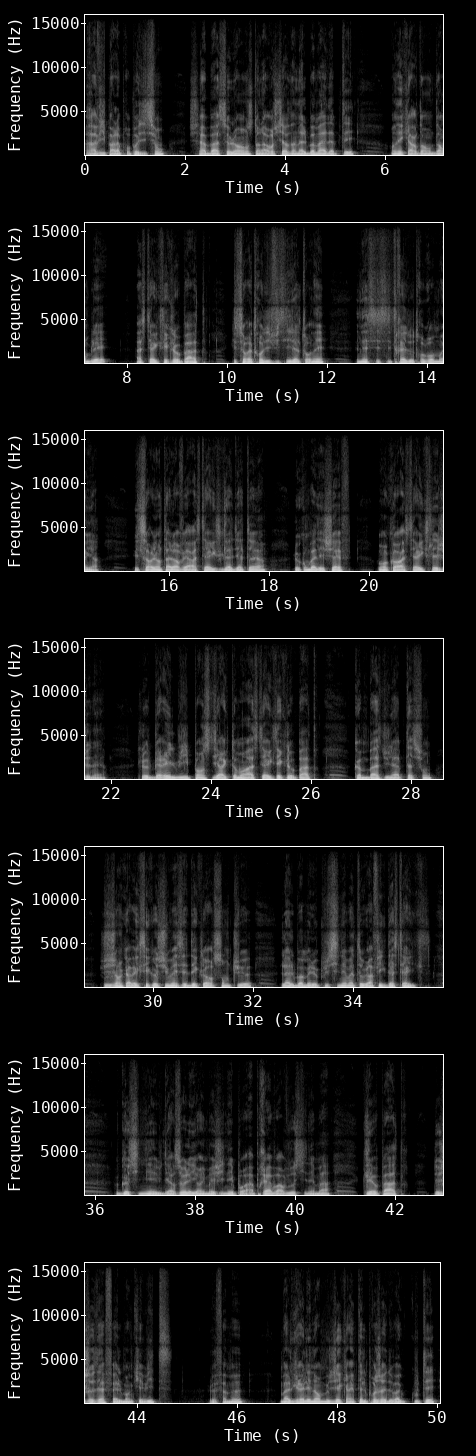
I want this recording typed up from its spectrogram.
Ravi par la proposition, Chabat se lance dans la recherche d'un album à adapter, en écartant d'emblée Astérix et Cléopâtre, qui serait trop difficile à tourner et nécessiterait de trop gros moyens. Il s'oriente alors vers Astérix Gladiateur, le combat des chefs, ou encore Astérix Légionnaire. Claude Berry, lui, pense directement à Astérix et Cléopâtre comme base d'une adaptation, jugeant qu'avec ses costumes et ses décors somptueux, l'album est le plus cinématographique d'Astérix. Goscinny et Uderzo l'ayant imaginé pour, après avoir vu au cinéma Cléopâtre de Joseph L. Mankiewicz, le fameux. Malgré l'énorme budget qu'un tel projet devait coûter,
